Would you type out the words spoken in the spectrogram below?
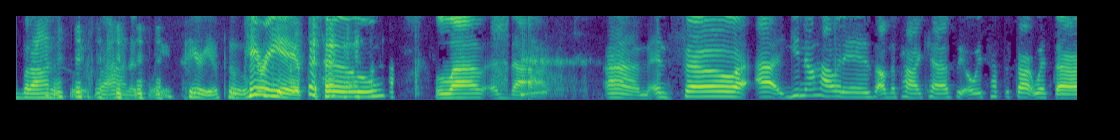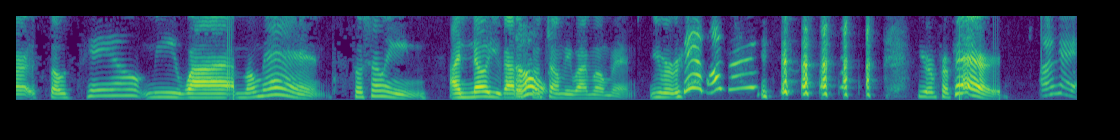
But honestly, but honestly, period. Poo. Period. Pooh. Love that. Um, and so uh, you know how it is on the podcast. We always have to start with our so tell me why moment. So Charlene, I know you got a so Oh. tell me why moment. You were Damn, first. you were prepared. Okay,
